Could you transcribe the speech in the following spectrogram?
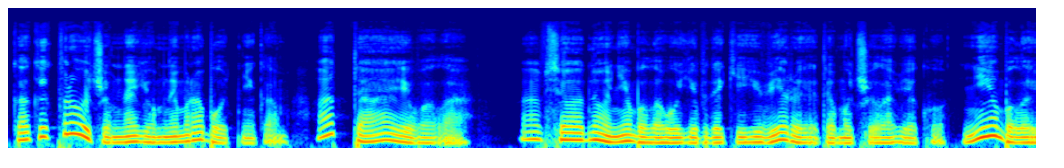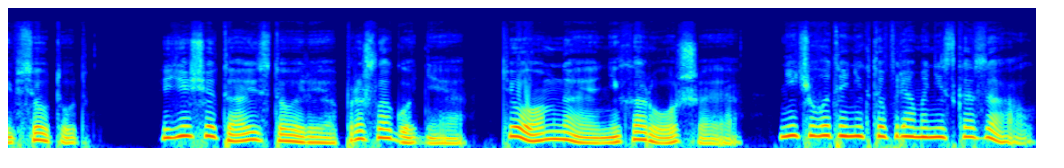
как и к прочим наемным работникам, оттаивала. А все одно не было у Евдокии веры этому человеку. Не было и все тут. Еще та история, прошлогодняя, темная, нехорошая. Ничего-то никто прямо не сказал,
